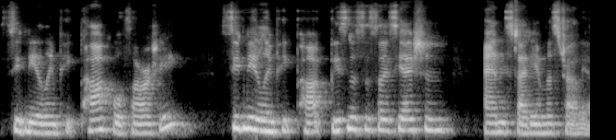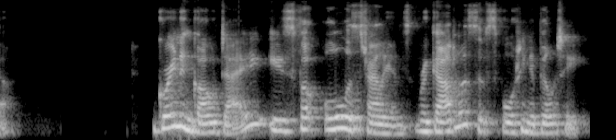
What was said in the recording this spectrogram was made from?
Sydney Olympic Park Authority, Sydney Olympic Park Business Association, and Stadium Australia. Green and Gold Day is for all Australians, regardless of sporting ability.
